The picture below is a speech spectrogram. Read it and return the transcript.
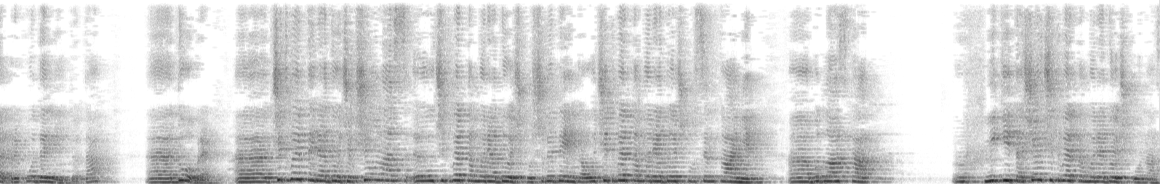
а приходить літо, так? Е, добре. Е, четвертий рядочок. Що у нас е, у четвертому рядочку? Швиденько, у четвертому рядочку в синкані. Е, будь ласка, Нікіта, що у четвертому рядочку у нас?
